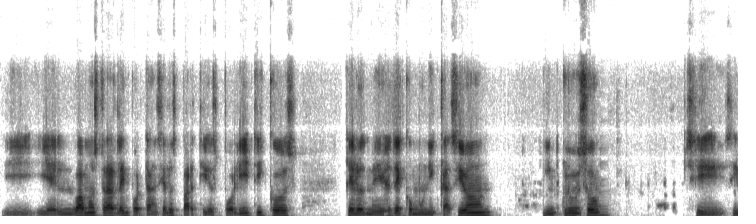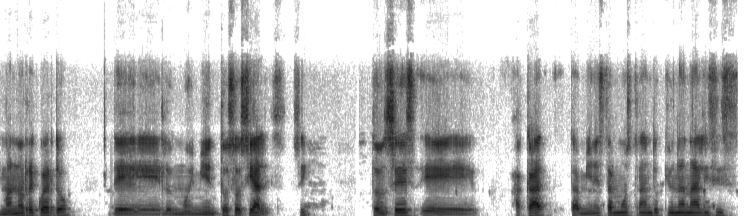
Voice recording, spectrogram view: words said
Y, él va a mostrar la importancia de los partidos políticos, de los medios de comunicación, incluso, si, si mal no recuerdo, de los movimientos sociales, ¿sí? Entonces, eh, acá también están mostrando que un análisis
